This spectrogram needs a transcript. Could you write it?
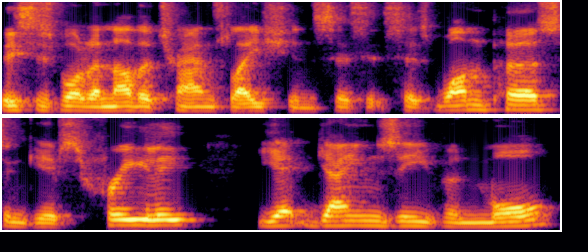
This is what another translation says it says, one person gives freely, yet gains even more.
